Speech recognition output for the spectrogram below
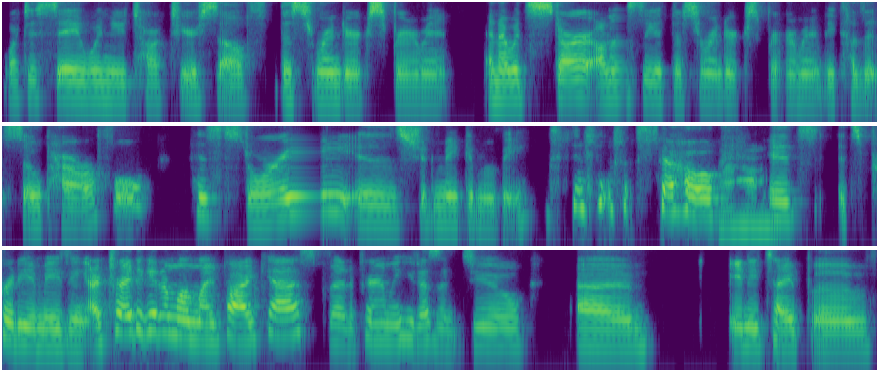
What to Say When You Talk to Yourself, The Surrender Experiment. And I would start honestly at The Surrender Experiment because it's so powerful. His story is should make a movie. so wow. it's it's pretty amazing. I tried to get him on my podcast, but apparently he doesn't do um, any type of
